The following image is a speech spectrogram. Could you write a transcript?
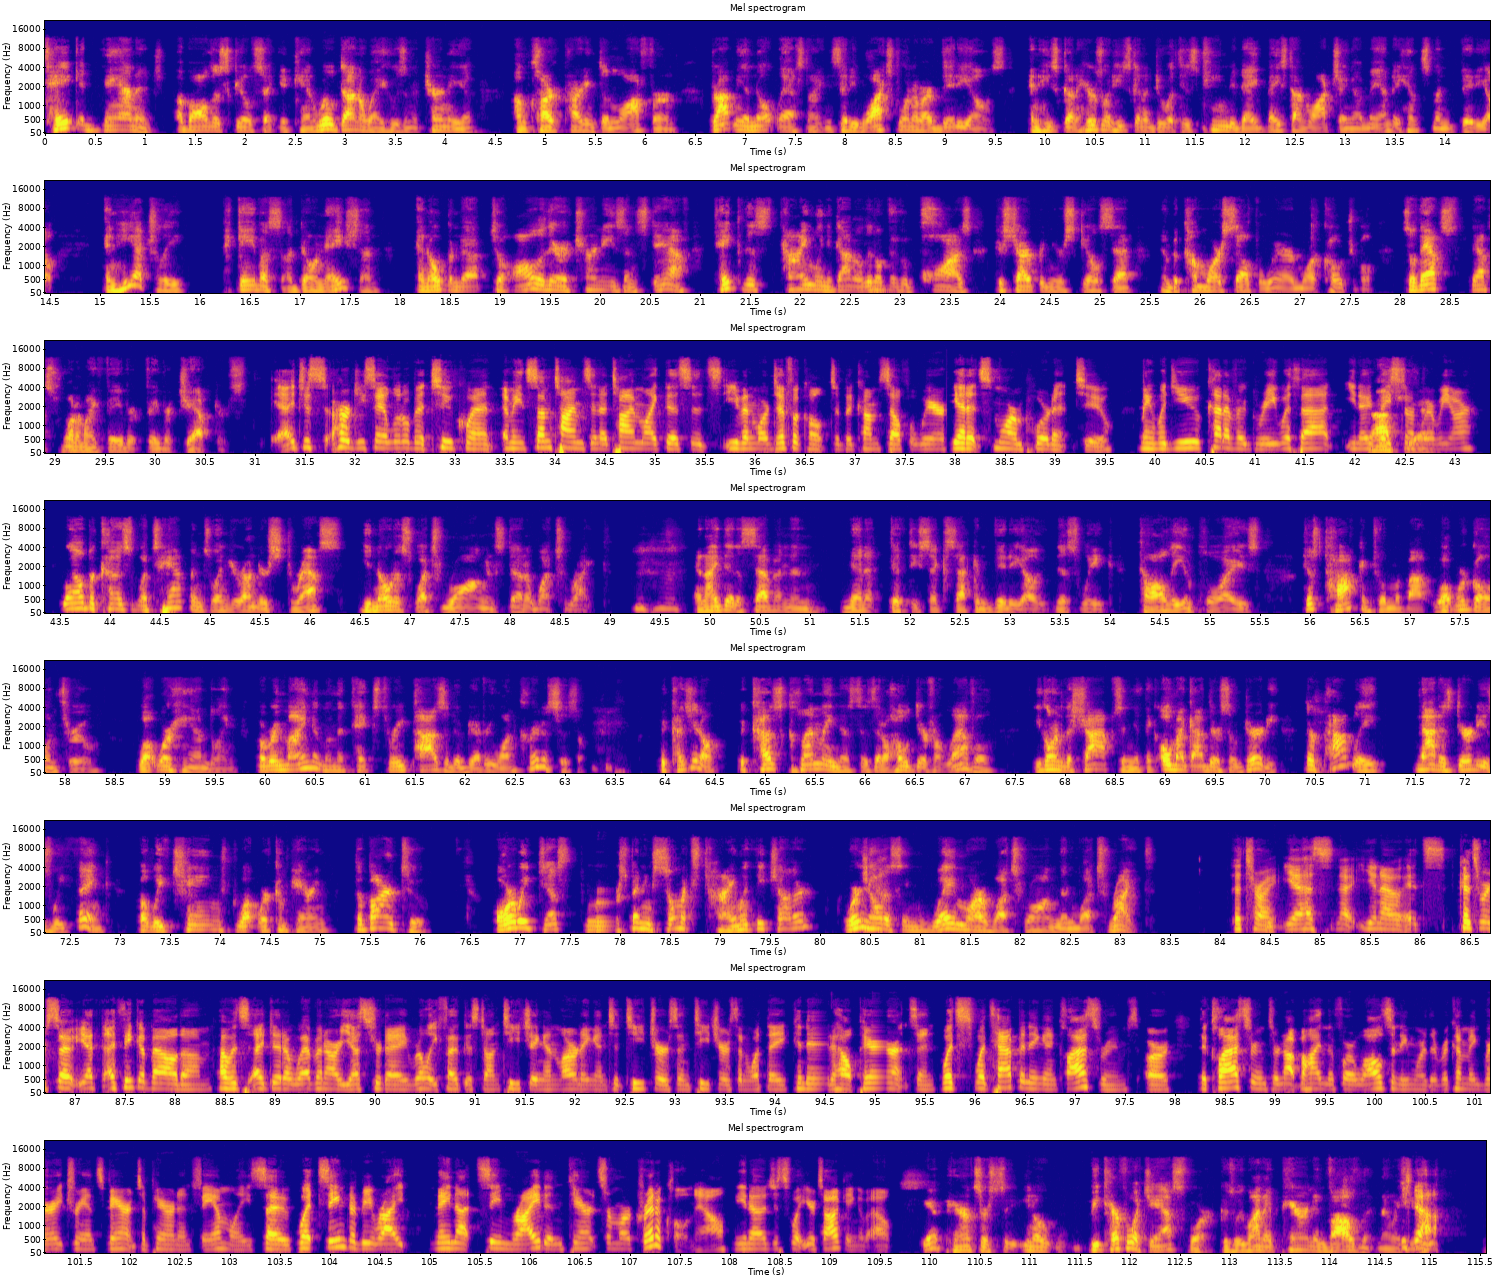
take advantage of all the skill set you can. Will Dunaway, who's an attorney at um, Clark Partington Law Firm, dropped me a note last night and said he watched one of our videos and he's gonna here's what he's gonna do with his team today based on watching Amanda Hintzman video. And he actually gave us a donation and opened up to all of their attorneys and staff. Take this time when you got a little bit of a pause to sharpen your skill set and become more self-aware and more coachable. So that's that's one of my favorite favorite chapters. I just heard you say a little bit too, Quint. I mean, sometimes in a time like this, it's even more difficult to become self-aware. Yet it's more important too. I mean, would you kind of agree with that? You know, Gosh, based on yeah. where we are. Well, because what happens when you're under stress you notice what's wrong instead of what's right. Mm-hmm. And I did a seven and minute, 56 second video this week to all the employees, just talking to them about what we're going through, what we're handling, but reminding them it takes three positive to every one criticism. Mm-hmm. Because, you know, because cleanliness is at a whole different level, you go into the shops and you think, oh my God, they're so dirty. They're probably not as dirty as we think, but we've changed what we're comparing the bar to or we just we're spending so much time with each other we're yeah. noticing way more what's wrong than what's right That's right. Yes. No, you know, it's because we're so, yeah, I think about, um, I was, I did a webinar yesterday really focused on teaching and learning and to teachers and teachers and what they can do to help parents. And what's, what's happening in classrooms are the classrooms are not behind the four walls anymore. They're becoming very transparent to parent and family. So what seemed to be right may not seem right and parents are more critical now you know just what you're talking about. Yeah parents are you know be careful what you ask for because we want a parent involvement now yeah.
